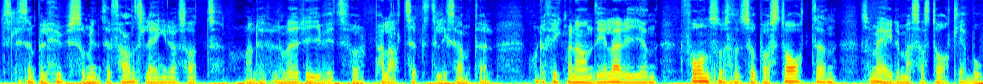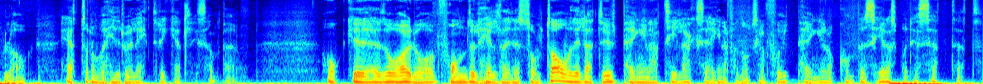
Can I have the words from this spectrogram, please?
till exempel hus som inte fanns längre så att man hade rivits för palatset till exempel. Och då fick man andelar i en fond som sattes upp av staten som ägde massa statliga bolag. Ett av dem var Hydroelectrica till exempel. Och eh, då har ju då fonden hela tiden sålt av och delat ut pengarna till aktieägarna för att de ska få ut pengar och kompenseras på det sättet.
